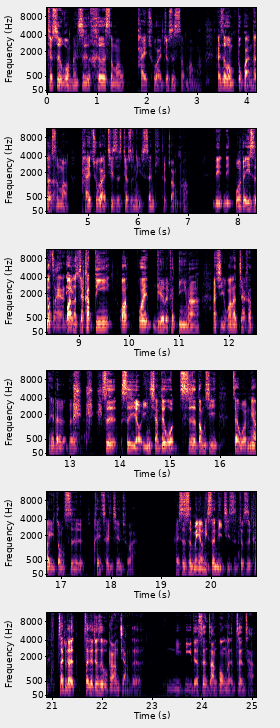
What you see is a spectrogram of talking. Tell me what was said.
就是我们是喝什么排出来就是什么吗？还是我们不管喝什嗯么、排出来其实就是你身体的状况？你你我的意思是我知影，你我若意思食较甜，我我热的较甜吗？还是我若食较迄个的，是是有影响？就我吃的东西在我尿液中是可以呈现出来，还是是没有？你身体其实就是个就这个这个就是我刚刚讲的，你你的肾脏功能正常，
